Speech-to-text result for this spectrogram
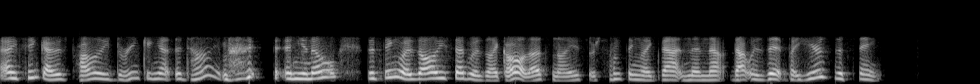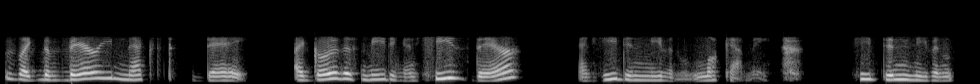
I think I was probably drinking at the time. and you know, the thing was, all he said was like, "Oh, that's nice" or something like that, and then that that was it. But here's the thing: it was like the very next day, I go to this meeting, and he's there, and he didn't even look at me. he didn't even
